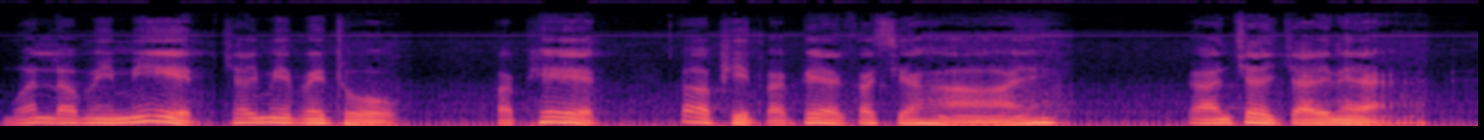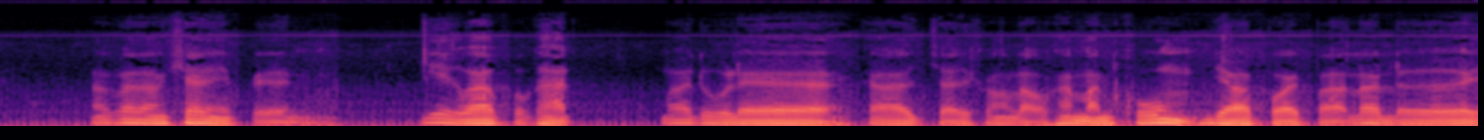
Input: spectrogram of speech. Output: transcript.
เหมือนเรามีมีดใช้มีดไม่ถูกประเภท ก็ผิดประเภทก็เสียหาย การใช้ใจเนี่ยเราก็ต้องใช้เป็นเรียกว่าประคัดมาดูแลกายใจของเราให้มันคุ้ม อย่าปล่อยปละละเลย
